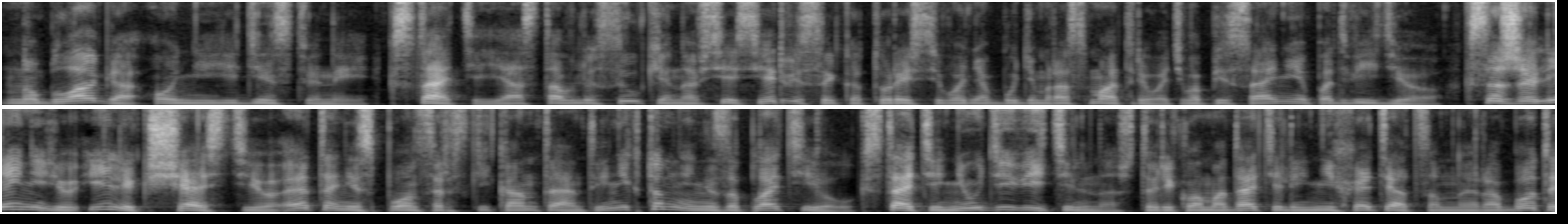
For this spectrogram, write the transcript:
Но благо, он не единственный. Кстати, я оставлю ссылки на все сервисы, которые сегодня будем рассматривать в описании под видео. К сожалению или к счастью, это не спонсорский контент, и никто мне не заплатил. Кстати, неудивительно, что рекламодатели не хотят со мной работать,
